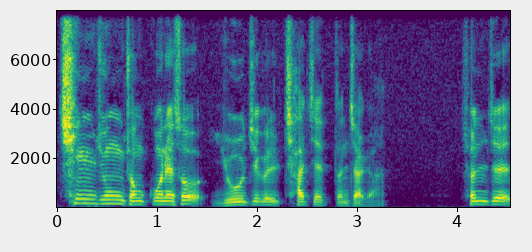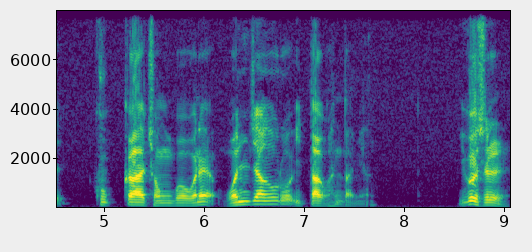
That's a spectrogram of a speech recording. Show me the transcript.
친중 정권에서 요직을 차지했던 자가 현재 국가정보원의 원장으로 있다고 한다면 이것을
